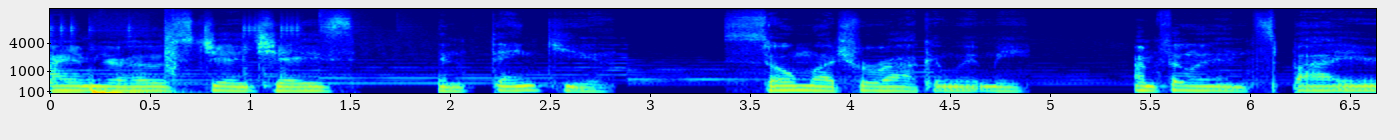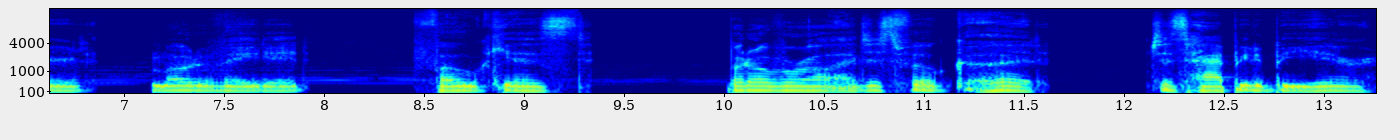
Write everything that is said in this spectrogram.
I am your host, Jay Chase, and thank you so much for rocking with me. I'm feeling inspired, motivated, focused, but overall, I just feel good. Just happy to be here.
